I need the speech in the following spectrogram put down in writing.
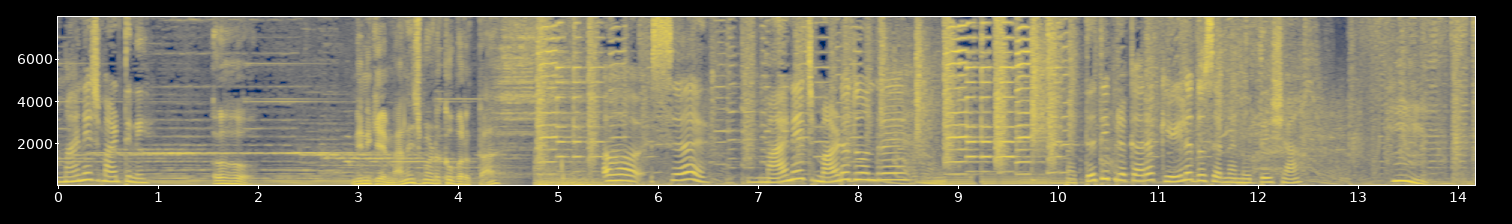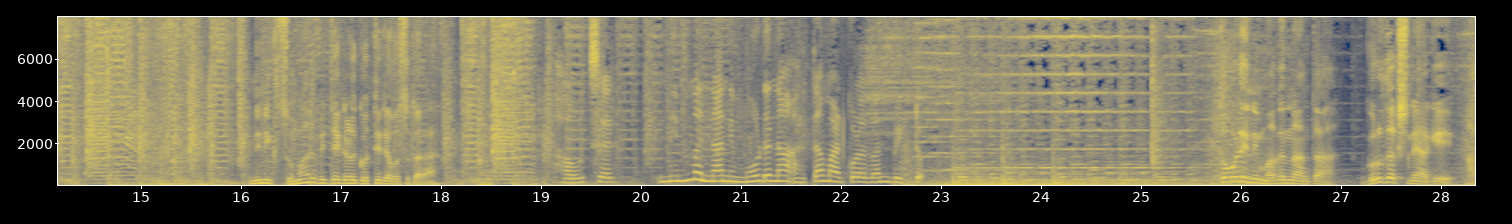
ಮ್ಯಾನೇಜ್ ಮಾಡ್ತೀನಿ. ಓಹೋ ನಿನಗೆ ಮ್ಯಾನೇಜ್ ಮಾಡೋಕ್ಕೂ ಬರುತ್ತಾ? ಆ, ಸರ್ ಮ್ಯಾನೇಜ್ ಮಾಡೋದು ಅಂದ್ರೆ ಪದ್ಧತಿ ಪ್ರಕಾರ ಕೇಳೋದು ಸರ್ ನನ್ನ ಉದ್ದೇಶ. ಹ್ಮ್. ನಿನಗೆ ಸುಮಾರು ವಿದ್ಯೆಗಳು ಗೊತ್ತಿದೆ ವಸುಧರ. ಹೌದು ಸರ್ ನಿಮ್ಮನ್ನ ನಿಮ್ಮ ಮೂಡನ್ನ ಅರ್ಥ ಮಾಡ್ಕೊಳ್ಳೋದು ಒಂದು ಬಿಟ್ಟು ತಗೊಳ್ಳಿ ನಿಮ್ಮ ಮಗನ್ನ ಅಂತ ಗುರುದಕ್ಷಿಣೆಯಾಗಿ ಆ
